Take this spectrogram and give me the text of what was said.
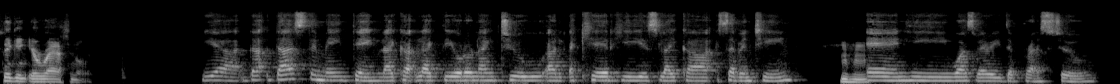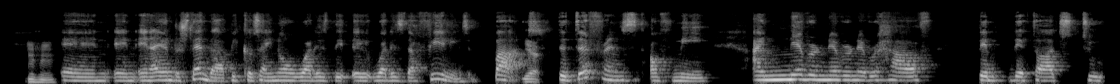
thinking irrationally. Yeah, that that's the main thing. Like uh, like the Oro nine two, a, kid, he is like uh, 17 mm-hmm. and he was very depressed too. Mm-hmm. And, and and I understand that because I know what is the uh, what is the feelings. But yes. the difference of me, I never never never have the, the thoughts to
